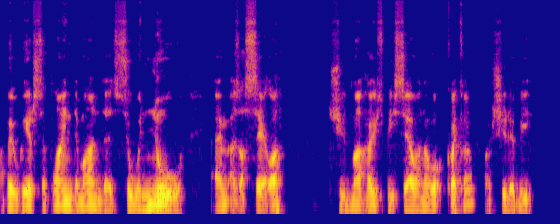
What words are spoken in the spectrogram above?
about where supply and demand is. So we know um, as a seller, should my house be selling a lot quicker or should it be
